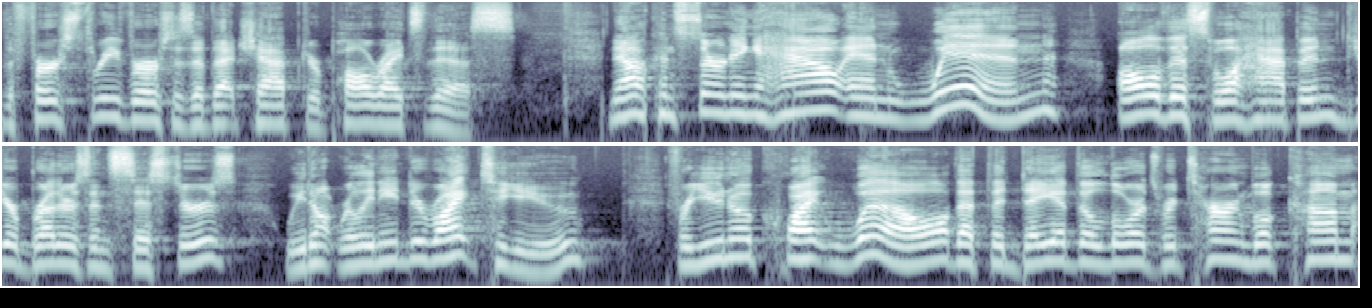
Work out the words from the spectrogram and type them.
the first three verses of that chapter, Paul writes this Now, concerning how and when all this will happen, dear brothers and sisters, we don't really need to write to you, for you know quite well that the day of the Lord's return will come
